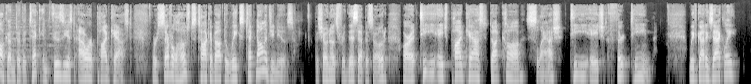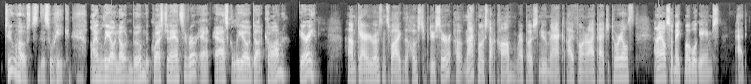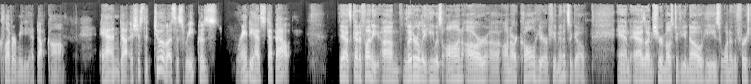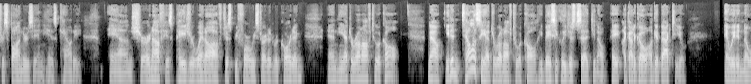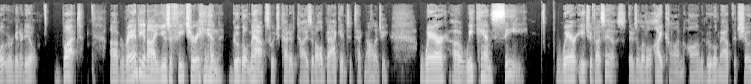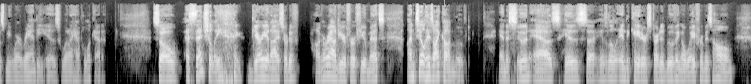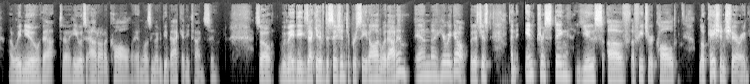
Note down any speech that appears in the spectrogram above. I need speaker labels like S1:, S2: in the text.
S1: welcome to the Tech Enthusiast Hour podcast, where several hosts talk about the week's technology news. The show notes for this episode are at tehpodcast.com slash teh13. We've got exactly two hosts this week. I'm Leo Notenboom, the question answerer at askleo.com. Gary?
S2: I'm Gary Rosenzweig, the host and producer of MacMost.com, where I post new Mac, iPhone, and iPad tutorials. And I also make mobile games at clevermedia.com. And uh, it's just the two of us this week because Randy has step out.
S1: Yeah, it's kind of funny. Um, literally, he was on our uh, on our call here a few minutes ago, and as I'm sure most of you know, he's one of the first responders in his county. And sure enough, his pager went off just before we started recording, and he had to run off to a call. Now, he didn't tell us he had to run off to a call. He basically just said, you know, hey, I got to go. I'll get back to you. And we didn't know what we were going to do. But uh, Randy and I use a feature in Google Maps, which kind of ties it all back into technology, where uh, we can see where each of us is. There's a little icon on the Google map that shows me where Randy is when I have a look at it. So essentially, Gary and I sort of hung around here for a few minutes until his icon moved. And as soon as his uh, his little indicator started moving away from his home, uh, we knew that uh, he was out on a call and wasn't going to be back anytime soon. So we made the executive decision to proceed on without him, and uh, here we go. But it's just an interesting use of a feature called location sharing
